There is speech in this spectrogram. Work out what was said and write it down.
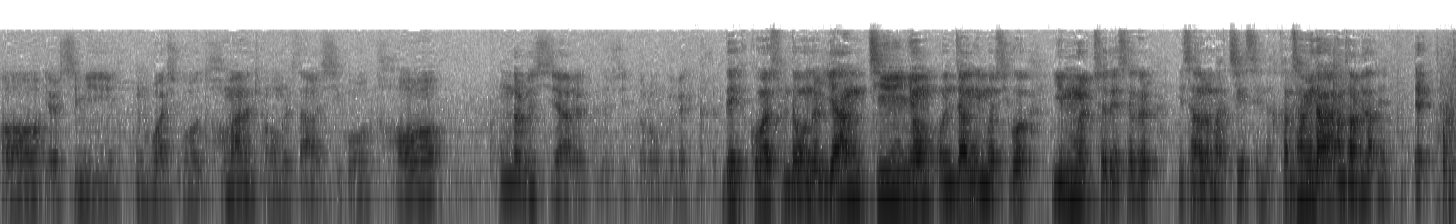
더 열심히 공부하시고 더 많은 경험을 쌓으시고 더 폭넓은 시야를 가질 수 있도록 노력했습니다. 네, 고맙습니다. 오늘 양진용 원장님 모시고 인물 초대석을 이상으로 마치겠습니다. 감사합니다. 감사합니다. 네. 예.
